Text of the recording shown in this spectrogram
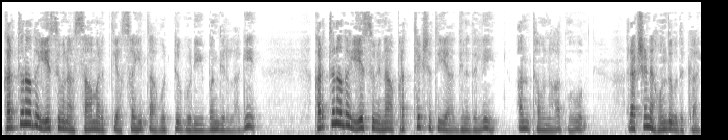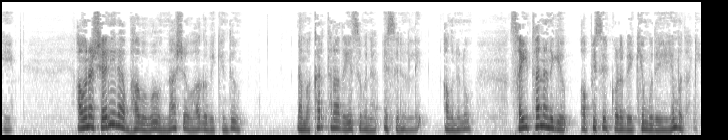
ಕರ್ತನಾದ ಯೇಸುವಿನ ಸಾಮರ್ಥ್ಯ ಸಹಿತ ಒಟ್ಟುಗೂಡಿ ಬಂದಿರಲಾಗಿ, ಕರ್ತನಾದ ಯೇಸುವಿನ ಪ್ರತ್ಯಕ್ಷತೆಯ ದಿನದಲ್ಲಿ ಅಂಥವನ ಆತ್ಮವು ರಕ್ಷಣೆ ಹೊಂದುವುದಕ್ಕಾಗಿ ಅವನ ಶರೀರ ಭಾವವು ನಾಶವಾಗಬೇಕೆಂದು ನಮ್ಮ ಕರ್ತನಾದ ಯೇಸುವಿನ ಹೆಸರಿನಲ್ಲಿ ಅವನನ್ನು ಸೈತಾನನಿಗೆ ಒಪ್ಪಿಸಿಕೊಡಬೇಕೆಂಬುದೇ ಎಂಬುದಾಗಿ.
